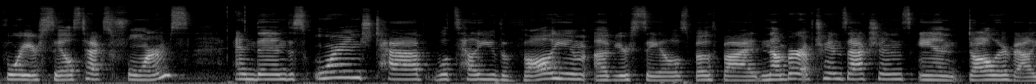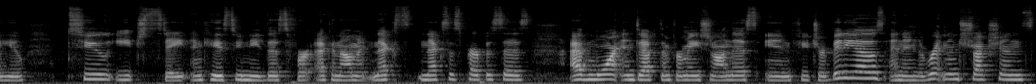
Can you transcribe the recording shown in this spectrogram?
for your sales tax forms. And then this orange tab will tell you the volume of your sales, both by number of transactions and dollar value. to each state in case you need this for economic nex- nexus purposes. I have more in depth information on this in future videos and in the written instructions.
